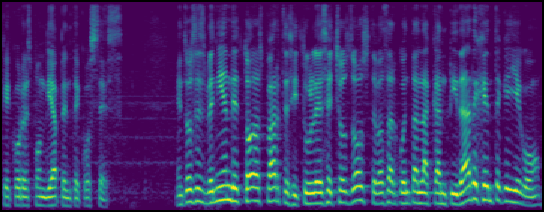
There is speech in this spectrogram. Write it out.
que correspondía a Pentecostés. Entonces venían de todas partes, y tú lees Hechos 2, te vas a dar cuenta la cantidad de gente que llegó,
